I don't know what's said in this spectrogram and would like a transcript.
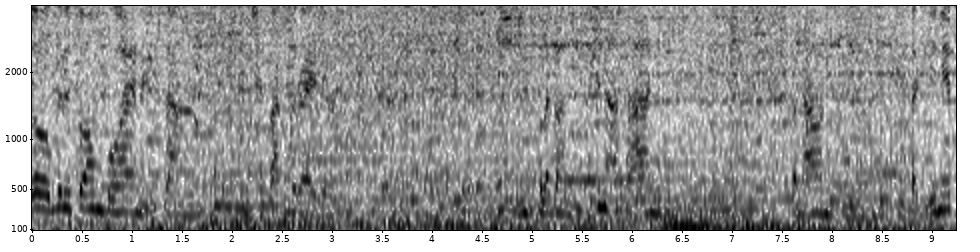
So, ganito ang buhay ng isang si taxi rider. Yung talagang inaasahan yung panahon kung may tag-init,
